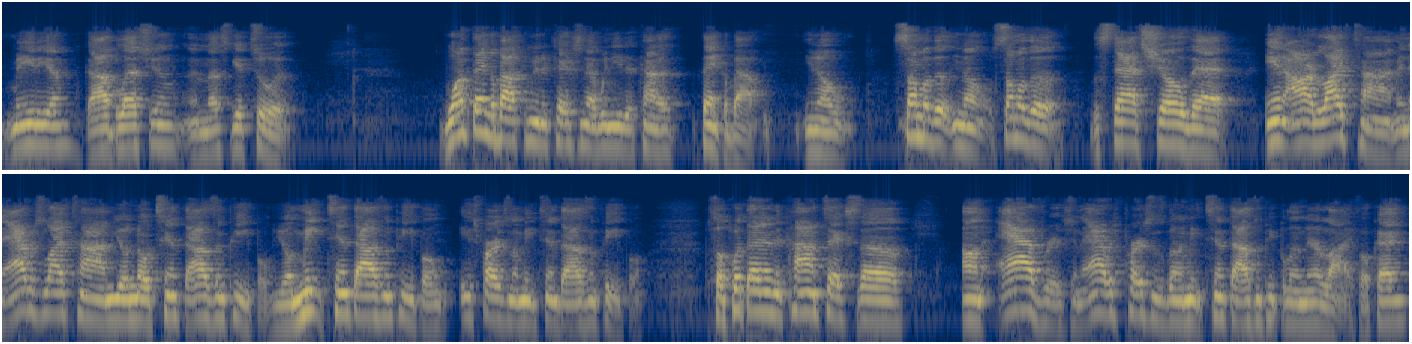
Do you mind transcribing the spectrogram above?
Media. God bless you, and let's get to it. One thing about communication that we need to kind of think about, you know, some of the, you know, some of the the stats show that in our lifetime, in the average lifetime, you'll know 10,000 people. You'll meet 10,000 people. Each person will meet 10,000 people. So put that in the context of on average, an average person is going to meet 10,000 people in their life, okay?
